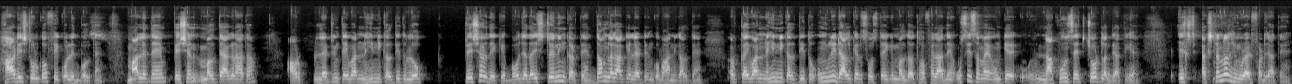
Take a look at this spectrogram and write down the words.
हार्ड स्टूल को फीकोलित बोलते हैं। मान लेते हैं पेशेंट मल त्याग रहा था और लेटरिन कई बार नहीं निकलती तो लोग प्रेशर दे के बहुत ज़्यादा स्ट्रेनिंग करते हैं दम लगा के लेटरिन को बाहर निकालते हैं और कई बार नहीं निकलती तो उंगली डाल कर सोचते हैं कि मलदौत थोड़ा फैला दें। उसी समय उनके नाखून से चोट लग जाती है। एक्सटर्नल हिमोराइड फट जाते हैं।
